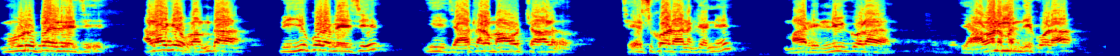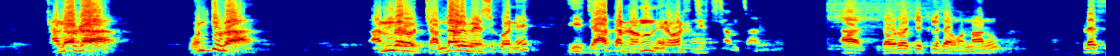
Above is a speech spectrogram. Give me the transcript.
మూడు రూపాయలు వేసి అలాగే వంద వెయ్యి కూడా వేసి ఈ జాతర మహోత్సవాలు చేసుకోవడానికని మా రెల్లి కూడా యావన మంది కూడా తలగా వంతుగా అందరూ చందాలు వేసుకొని ఈ జాతరలను నిర్వర్తిస్తాం సార్. గౌరవ అధ్యక్షులుగా ఉన్నాను. ప్లస్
